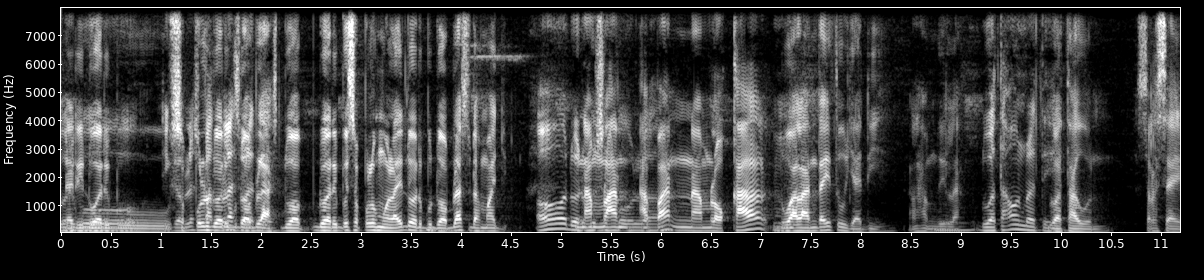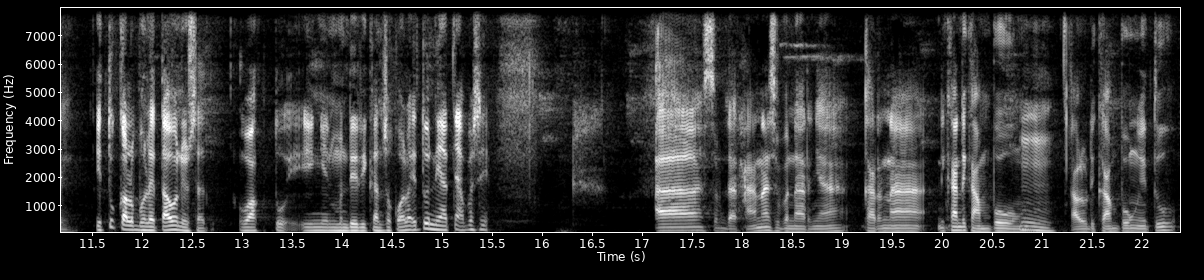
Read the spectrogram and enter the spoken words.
Dari 2013, 2010 2012 Dua- 2010 mulai 2012 sudah maju. Oh, enam 2010. lan, apa enam lokal dua lantai itu jadi alhamdulillah Dua tahun berarti. dua tahun selesai Itu kalau boleh tahu nih Ustadz, waktu ingin mendirikan sekolah itu niatnya apa sih? Ah, sederhana sebenarnya karena ini kan di kampung. Kalau di kampung itu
